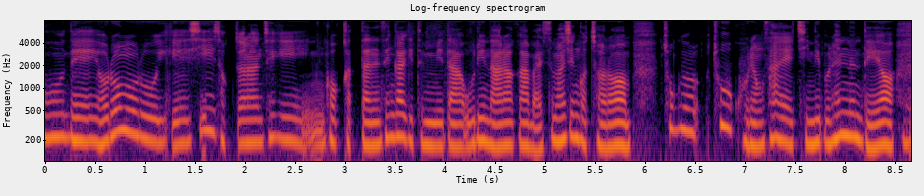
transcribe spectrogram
어, 네, 여러모로 이게 시적절한 책인 것 같다는 생각이 듭니다. 우리나라가 말씀하신 것처럼 초고, 초고령 사회에 진입을 했는데요. 네.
